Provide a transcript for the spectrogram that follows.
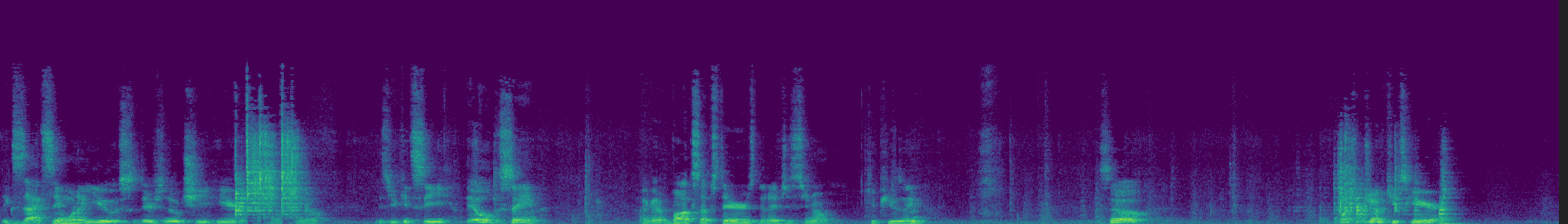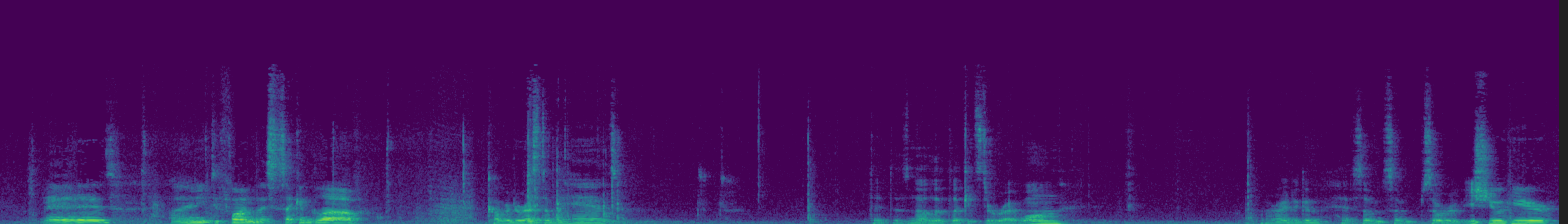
the exact same one I use. There's no cheat here. You know, as you can see, they're all the same. I got a box upstairs that I just, you know, keep using. So, a bunch of jump cues here. And I need to find my second glove. Cover the rest of my hand. That does not look like it's the right one. Alright, I'm gonna have some, some sort of issue here.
